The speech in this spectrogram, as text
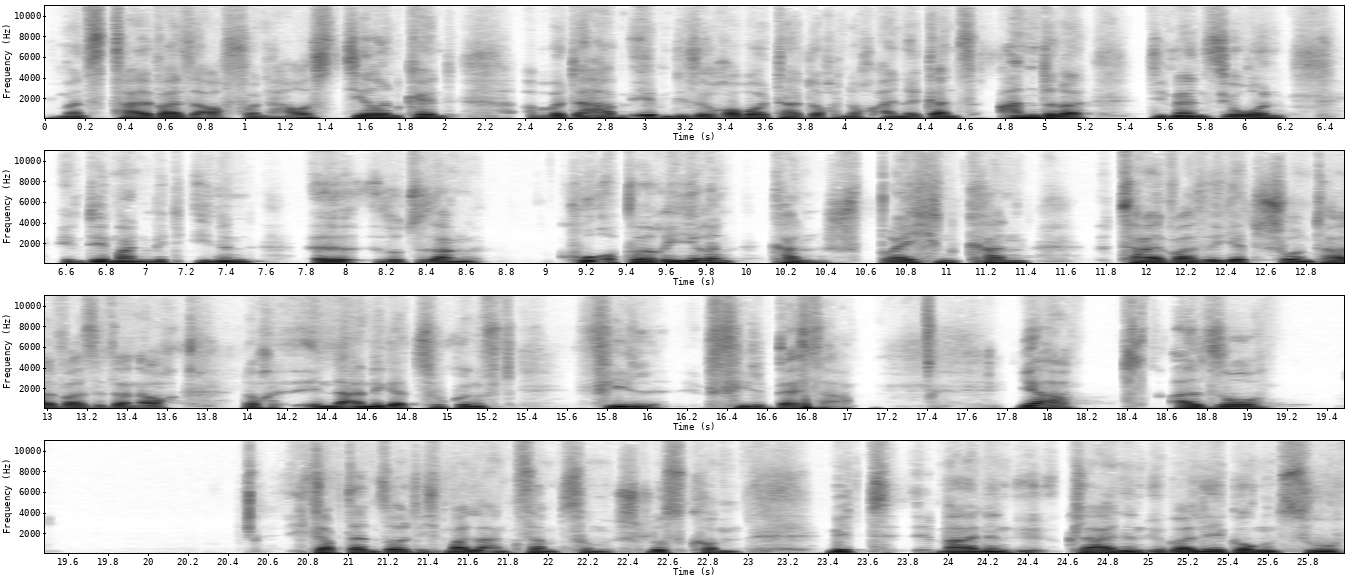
wie man es teilweise auch von Haustieren kennt. Aber da haben eben diese Roboter doch noch eine ganz andere Dimension, indem man mit ihnen äh, sozusagen kooperieren kann, sprechen kann, teilweise jetzt schon, teilweise dann auch noch in einiger Zukunft viel, viel besser. Ja, also ich glaube, dann sollte ich mal langsam zum Schluss kommen mit meinen kleinen Überlegungen zu,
